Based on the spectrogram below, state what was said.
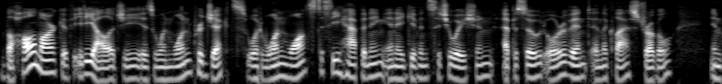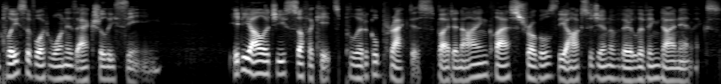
The hallmark of ideology is when one projects what one wants to see happening in a given situation, episode, or event in the class struggle in place of what one is actually seeing. Ideology suffocates political practice by denying class struggles the oxygen of their living dynamics.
